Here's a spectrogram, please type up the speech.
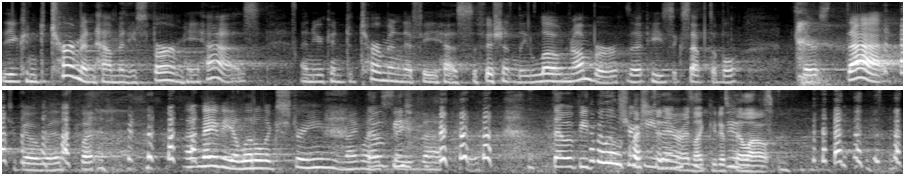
you can determine how many sperm he has, and you can determine if he has sufficiently low number that he's acceptable. There's that to go with, but that may be a little extreme. You might want That to would be- save that for That would be I have a little tricky then questionnaire I'd like you to fill this. out.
